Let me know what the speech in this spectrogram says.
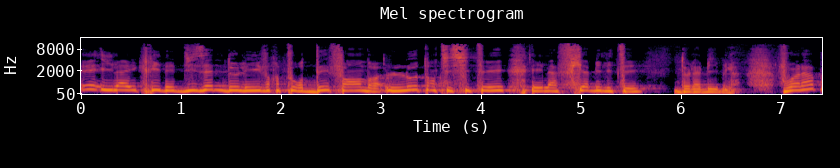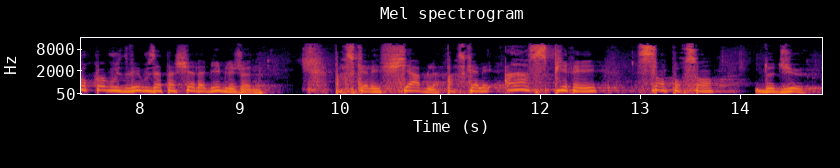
Et il a écrit des dizaines de livres pour défendre l'authenticité et la fiabilité de la Bible. Voilà pourquoi vous devez vous attacher à la Bible, les jeunes. Parce qu'elle est fiable, parce qu'elle est inspirée 100% de Dieu.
